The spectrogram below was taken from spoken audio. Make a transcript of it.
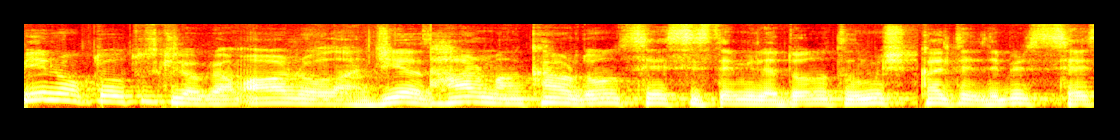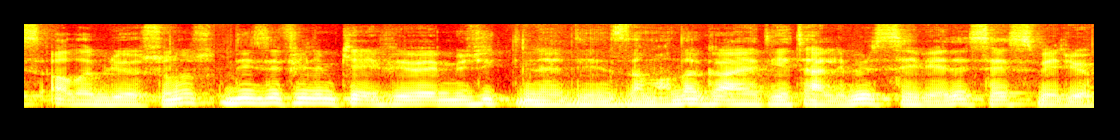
1.30 kilogram ağırlığı olan cihaz Harman Kardon ses sistemiyle donatılmış kaliteli bir ses alabiliyorsunuz. Dizi, film keyfi ve müzik dinlediğiniz zaman da gayet yeterli bir seviyede ses veriyor.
